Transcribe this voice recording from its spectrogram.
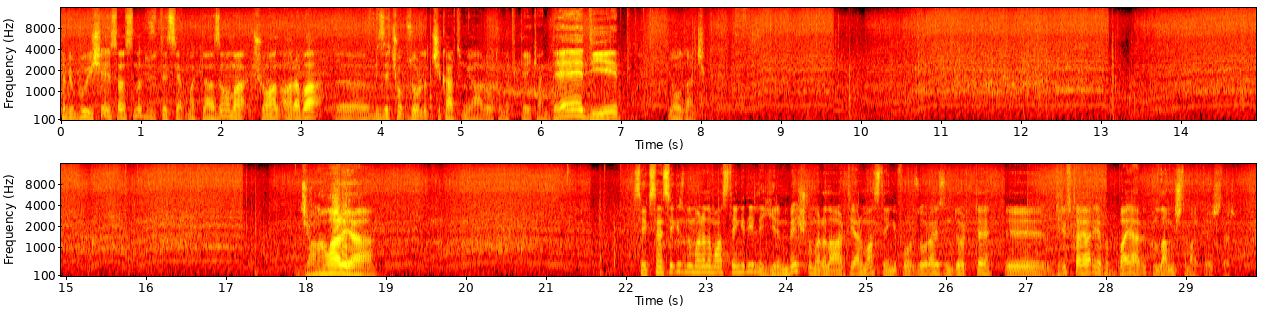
Tabi bu işi esasında düz vites yapmak lazım ama şu an araba e, bize çok zorluk çıkartmıyor abi otomatikteyken de deyip yoldan çıktık. Canavar ya. 88 numaralı Mustang'i değil de 25 numaralı RTR Mustang'i Forza Horizon 4'te e, drift ayarı yapıp bayağı bir kullanmıştım arkadaşlar.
